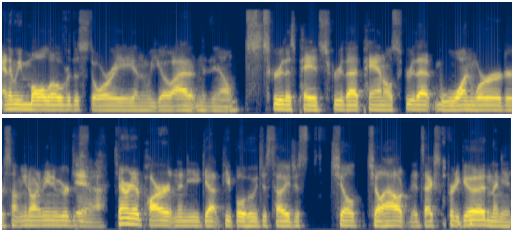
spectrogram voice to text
and then we mull over the story and we go I don't you know screw this page screw that panel screw that one word or something you know what I mean? We were just yeah. tearing it apart and then you get people who just tell you just chill chill out. It's actually pretty good. And then you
